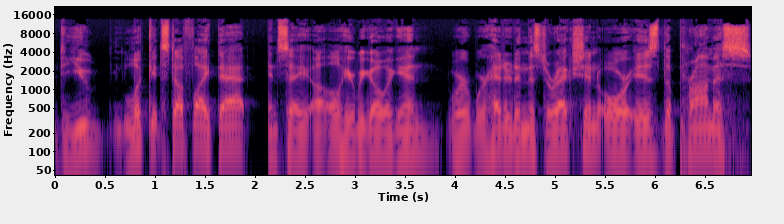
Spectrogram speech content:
do you look at stuff like that and say, oh, here we go again? We're, we're headed in this direction? Or is the promise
